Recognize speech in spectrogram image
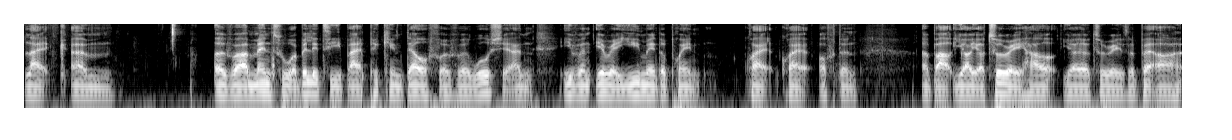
like um, over mental ability by picking Delph over Wilshere. And even Ire, you made a point quite quite often about Yaya Toure, how Yaya Toure is a better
